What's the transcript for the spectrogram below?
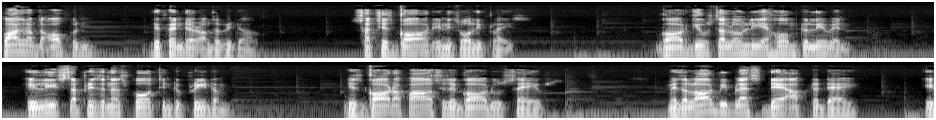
Father of the orphan, defender of the widow. Such is God in His holy place. God gives the lonely a home to live in. He leads the prisoners forth into freedom. This God of ours is a God who saves. May the Lord be blessed day after day. He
